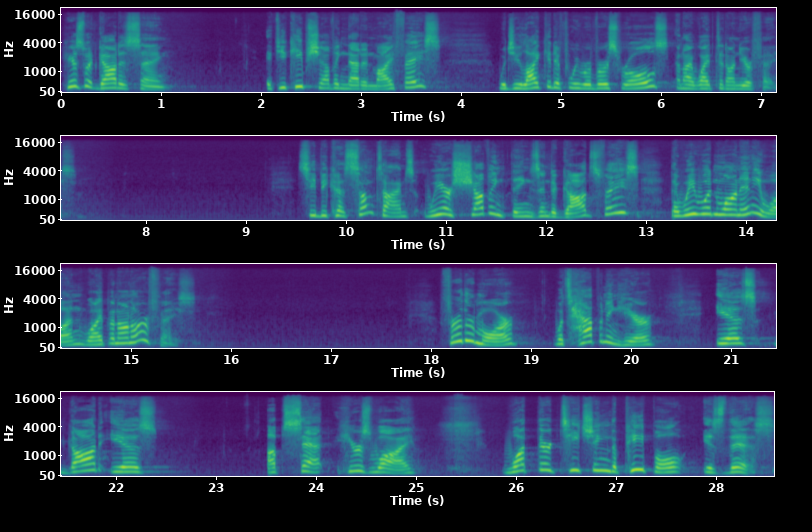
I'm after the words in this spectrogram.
Here's what God is saying If you keep shoving that in my face, would you like it if we reverse roles and I wiped it on your face? See, because sometimes we are shoving things into God's face that we wouldn't want anyone wiping on our face. Furthermore, what's happening here is God is upset. Here's why. What they're teaching the people is this.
